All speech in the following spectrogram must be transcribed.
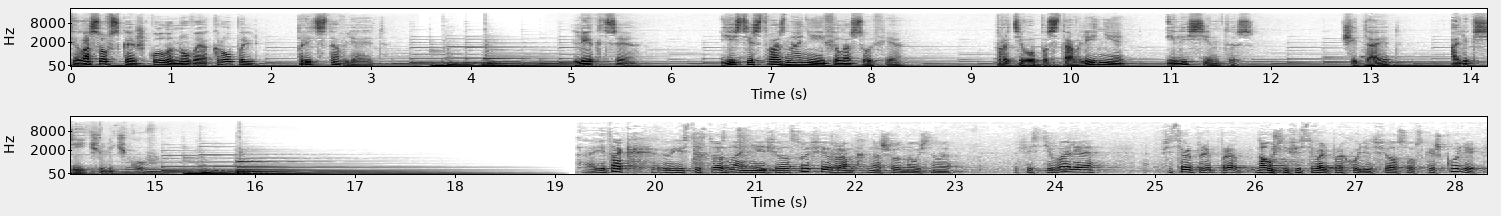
Философская школа «Новый Акрополь» представляет Лекция «Естествознание и философия. Противопоставление или синтез» Читает Алексей Чуличков Итак, естествознание и философия в рамках нашего научного фестиваля. Фестиваль, научный фестиваль проходит в философской школе,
